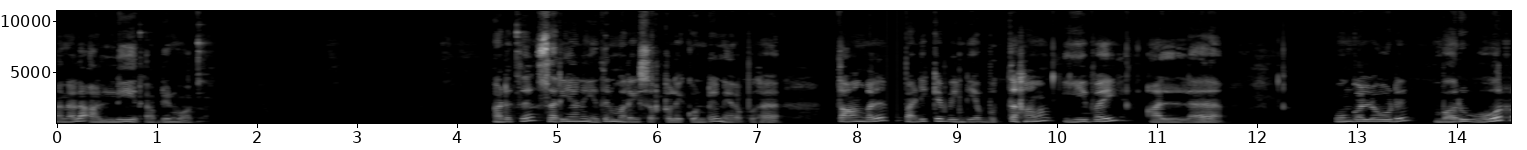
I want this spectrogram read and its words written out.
அதனால் அல்லீர் அப்படின்னு வரணும். அடுத்து சரியான எதிர்மறை சொற்களை கொண்டு நிரப்புக. தாங்கள் படிக்க வேண்டிய புத்தகம் இவை அல்ல. உங்களோடு வருவோர்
